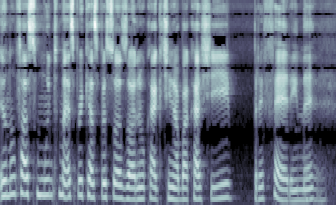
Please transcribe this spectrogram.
eu não faço muito mais porque as pessoas olham o cactinho abacaxi e preferem, né? É.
